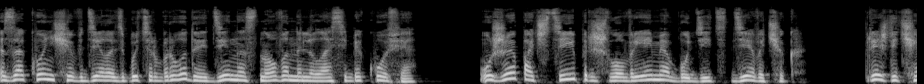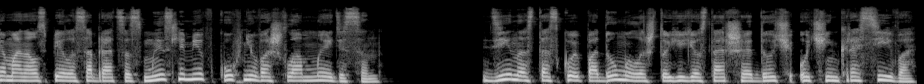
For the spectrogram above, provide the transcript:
Закончив делать бутерброды, Дина снова налила себе кофе. Уже почти пришло время будить девочек. Прежде чем она успела собраться с мыслями, в кухню вошла Мэдисон. Дина с тоской подумала, что ее старшая дочь очень красива.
